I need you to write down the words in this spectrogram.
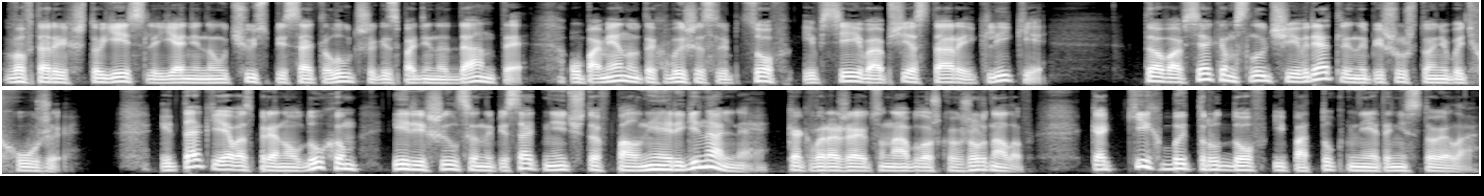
Во-вторых, что если я не научусь писать лучше господина Данте, упомянутых выше слепцов и всей вообще старой клики, то во всяком случае вряд ли напишу что-нибудь хуже. Итак, я воспрянул духом и решился написать нечто вполне оригинальное, как выражаются на обложках журналов, каких бы трудов и потуг мне это не стоило.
